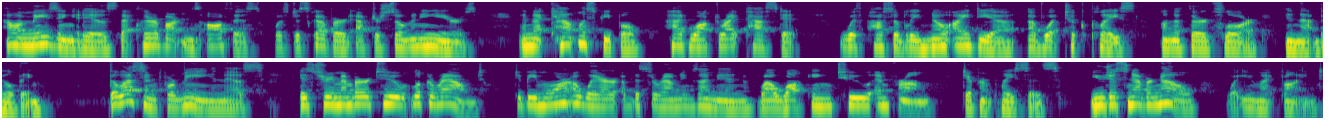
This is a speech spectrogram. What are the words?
how amazing it is that Clara Barton's office was discovered after so many years, and that countless people had walked right past it with possibly no idea of what took place on the third floor in that building. The lesson for me in this is to remember to look around, to be more aware of the surroundings I'm in while walking to and from different places. You just never know what you might find.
